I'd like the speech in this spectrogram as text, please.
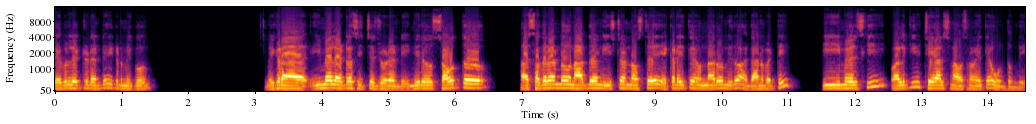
టెబులేటెడ్ అంటే ఇక్కడ మీకు ఇక్కడ ఈమెయిల్ అడ్రస్ ఇచ్చారు చూడండి. మీరు సౌత్ సదరన్ నార్థర్న్ ఈస్టర్న్ వస్తే ఎక్కడైతే ఉన్నారో మీరు దాన్ని బట్టి ఈ ఈమెయిల్స్కి వాళ్ళకి చేయాల్సిన అవసరం అయితే ఉంటుంది.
